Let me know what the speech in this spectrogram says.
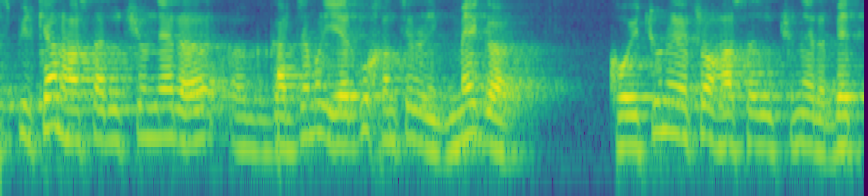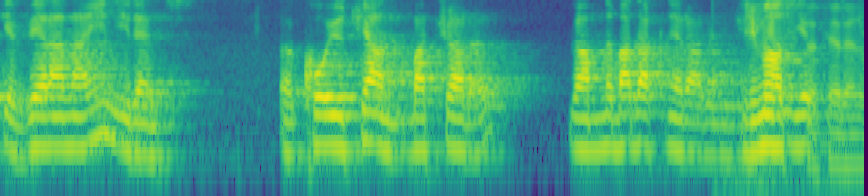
սպիրկյան հաստատությունները գարձեմ որ երկու խնդիր ունենք մեկը գոյություն ունեցող հաստատությունները պետք է վերանային իրենց գոյության պատճառը կամ նպատակներ ավելի իմաստը դերել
